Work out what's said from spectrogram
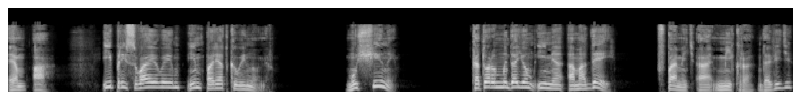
М.А и присваиваем им порядковый номер. Мужчины, которым мы даем имя Амадей в память о микро-Давиде,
